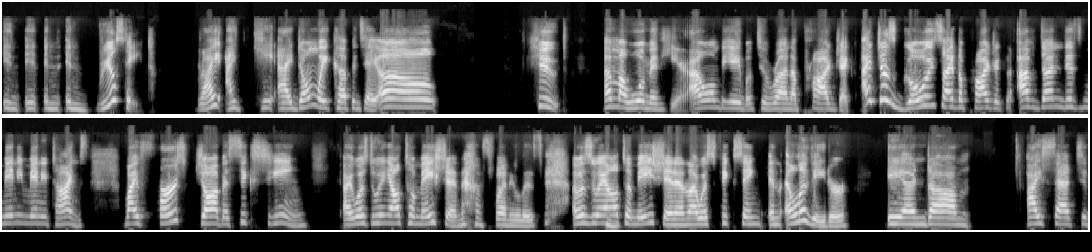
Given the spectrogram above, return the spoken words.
in in in, in real estate right I can't I don't wake up and say oh shoot I'm a woman here. I won't be able to run a project. I just go inside the project. I've done this many, many times. My first job at 16, I was doing automation. That's funny, Liz. I was doing hmm. automation and I was fixing an elevator. And um, I said to,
